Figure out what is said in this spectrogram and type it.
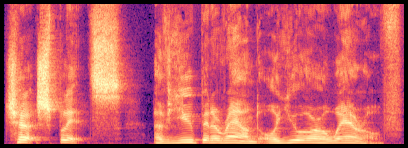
church splits have you been around or you are aware of?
